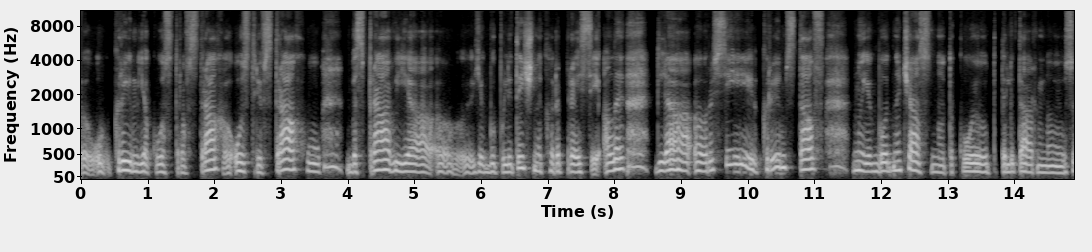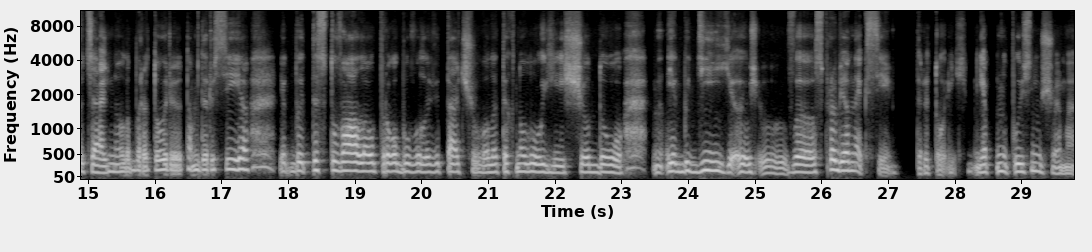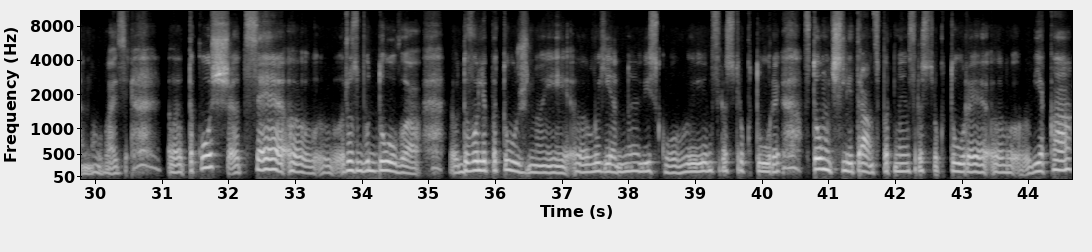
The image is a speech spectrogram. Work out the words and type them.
е, Крим як остров страх, острів страху, безправ'я, е, якби політичних репресій, але для е, Росії Крим став ну, якби одночасно такою тоталітарною соціальною лабораторією, там, де Росія якби тестувала, опробувала, відтачувала технології щодо м, якби дій е, в спробі анексії територій. Я ну, поясню, що я маю на увазі. Е, Також е, це е, розбудова доволі потужної воєнної військової інфраструктури, в тому числі транспортної інфраструктури, яка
